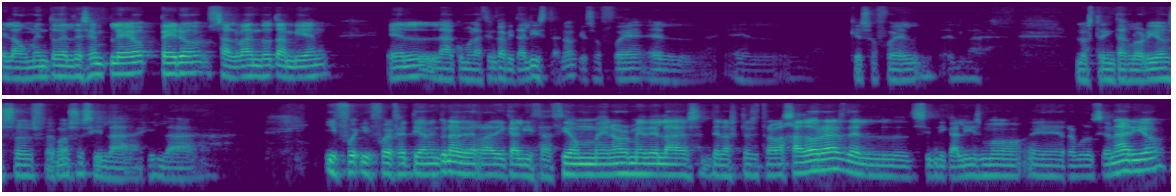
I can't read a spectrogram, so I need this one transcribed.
el aumento del desempleo, pero salvando también la acumulación capitalista, ¿no? que eso fue el, que eso fue los 30 gloriosos famosos y la, y la y fue, y fue, efectivamente una derradicalización enorme de las, de las clases trabajadoras, del sindicalismo eh, revolucionario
